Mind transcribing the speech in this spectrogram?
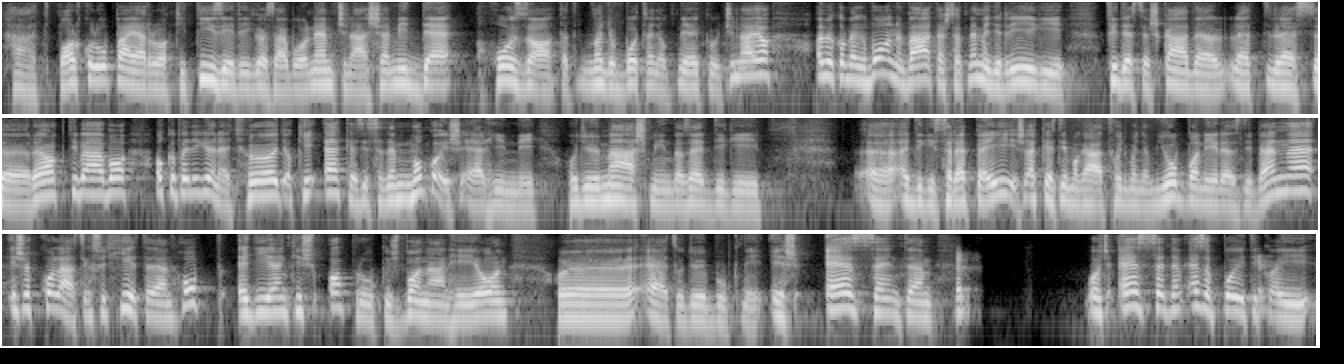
hát, parkolópályáról, aki tíz évig igazából nem csinál semmit, de hozza, tehát nagyobb botrányok nélkül csinálja, amikor meg van váltás, tehát nem egy régi Fideszes káder lesz reaktiválva, akkor pedig jön egy hölgy, aki elkezdi szerintem maga is elhinni, hogy ő más, mint az eddigi eddigi szerepei, és elkezdi magát, hogy mondjam, jobban érezni benne, és akkor látszik, hogy hirtelen hopp, egy ilyen kis apró kis banánhéjon el tud ő bukni. És ez szerintem, vagy ez szerintem ez a politikai,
